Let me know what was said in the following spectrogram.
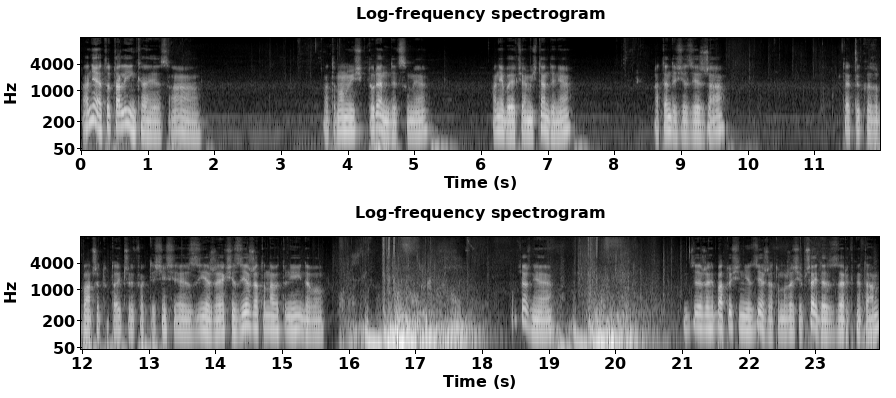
A nie, to ta linka jest, a. A to mamy iść którędy w sumie? A nie, bo ja chciałem iść tędy, nie? A tędy się zjeżdża. Tak tylko zobaczę tutaj, czy faktycznie się zjeżdża. Jak się zjeżdża, to nawet tu nie idę, bo... Chociaż nie. Widzę, że chyba tu się nie zjeżdża, to może się przejdę, zerknę tam.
